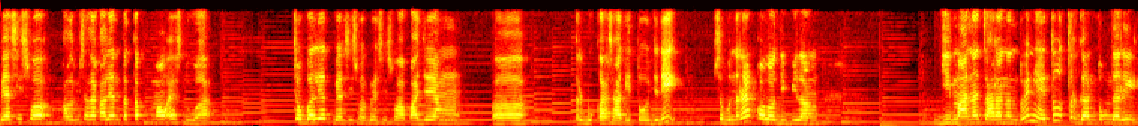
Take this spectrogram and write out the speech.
beasiswa kalau misalnya kalian tetap mau S2 coba lihat beasiswa-beasiswa apa aja yang uh, terbuka saat itu. Jadi sebenarnya kalau dibilang gimana cara nentuin ya itu tergantung dari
